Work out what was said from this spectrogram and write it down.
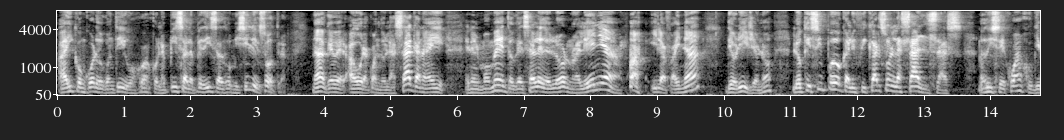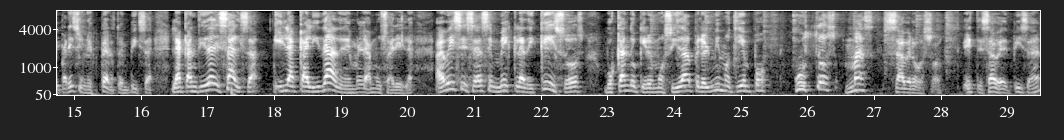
Ahí concuerdo contigo, Juanjo, la pizza la pedís a domicilio es otra. Nada que ver. Ahora, cuando la sacan ahí, en el momento que sale del horno a leña, y la faina de orilla, ¿no? Lo que sí puedo calificar son las salsas. Nos dice Juanjo, que parece un experto en pizza. La cantidad de salsa y la calidad de la mozzarella. A veces se hace mezcla de quesos, buscando cremosidad, pero al mismo tiempo gustos más sabrosos. Este sabe de pizza, ¿eh?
